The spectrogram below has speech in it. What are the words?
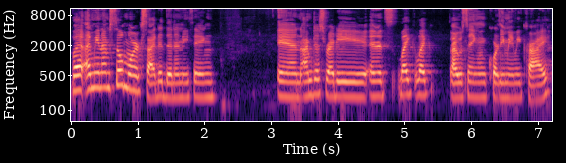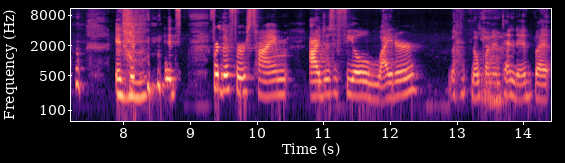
but i mean i'm still more excited than anything and I'm just ready. And it's like like I was saying when Courtney made me cry. it's just it's for the first time I just feel lighter. no yeah. pun intended, but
